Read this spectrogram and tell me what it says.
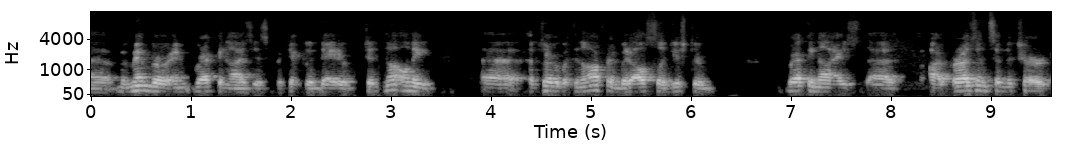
uh, remember and recognize this particular data to not only observe it with an offering, but also just to recognize our presence in the church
